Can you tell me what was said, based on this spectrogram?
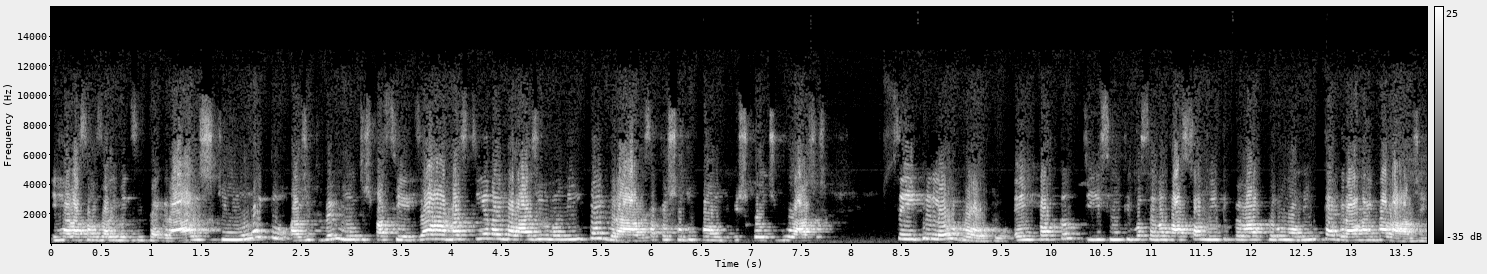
em relação aos alimentos integrais, que muito, a gente vê muitos pacientes, ah, mas tinha na embalagem o nome integral, essa questão do pão, de biscoitos, bolachas, sempre lê o rótulo. É importantíssimo que você não vá somente pela, pelo nome integral na embalagem.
